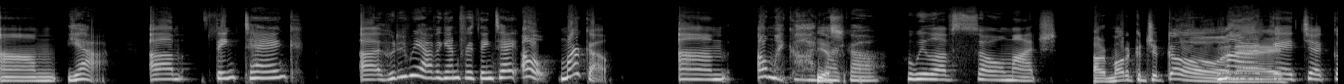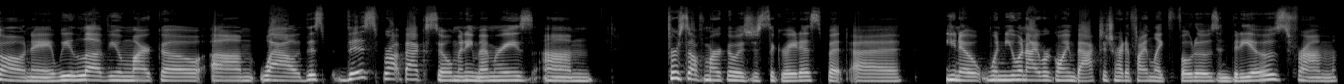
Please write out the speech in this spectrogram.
um, yeah, um, Think Tank. Uh, who did we have again for Think Tank? Oh, Marco. Um, oh my God, yes. Marco, who we love so much. Our Marco Ciccone. Marco Ciccone. We love you, Marco. Um, wow, this this brought back so many memories. Um, first off, Marco is just the greatest, but uh, you know, when you and I were going back to try to find like photos and videos from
